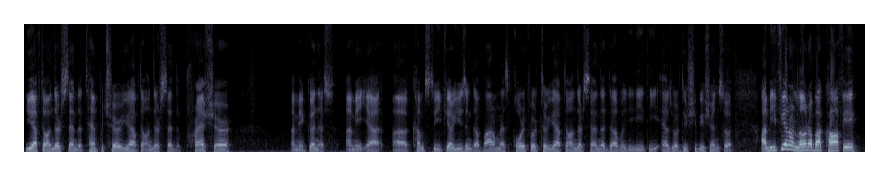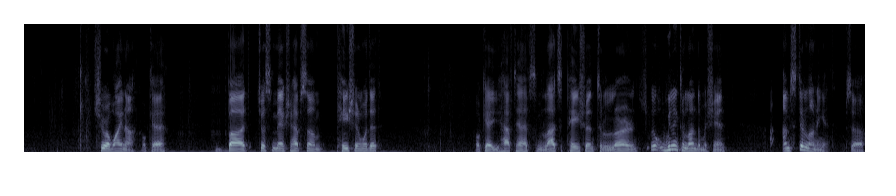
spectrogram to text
You have to understand the temperature, you have to understand the pressure. I mean, goodness. I mean, yeah, uh, comes to if you're using the bottomless portafilter, you have to understand the WDT as well distribution. So, I mean, if you don't learn about coffee, sure, why not, okay? But just make sure you have some patience with it. Okay, you have to have some lots of patience to learn, willing to learn the machine. I'm still learning it, so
